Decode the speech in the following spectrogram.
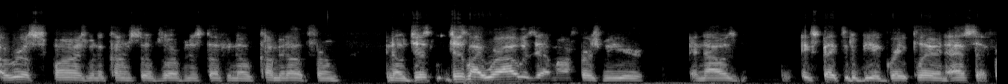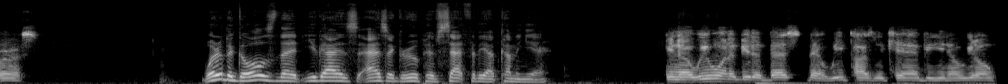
a real sponge when it comes to absorbing the stuff. You know, coming up from, you know, just just like where I was at my freshman year, and I was expected to be a great player and asset for us. What are the goals that you guys as a group have set for the upcoming year? You know, we want to be the best that we possibly can be. You know, we don't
